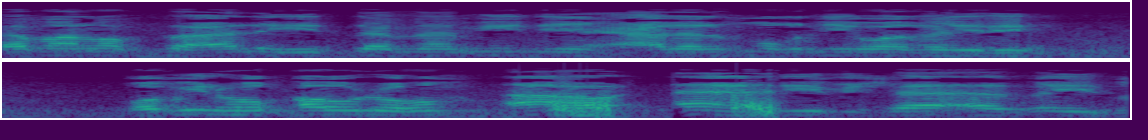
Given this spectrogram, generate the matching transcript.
كما نص عليه الدمامين على المغني وغيره. ومنه قولهم أعرب جاء زيد.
